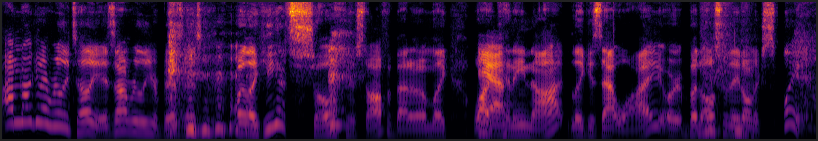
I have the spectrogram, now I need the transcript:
I, am not gonna really tell you. It's not really your business. but like he gets so pissed off about it. I'm like, why yeah. can he not? Like, is that why? Or but also they don't explain it.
